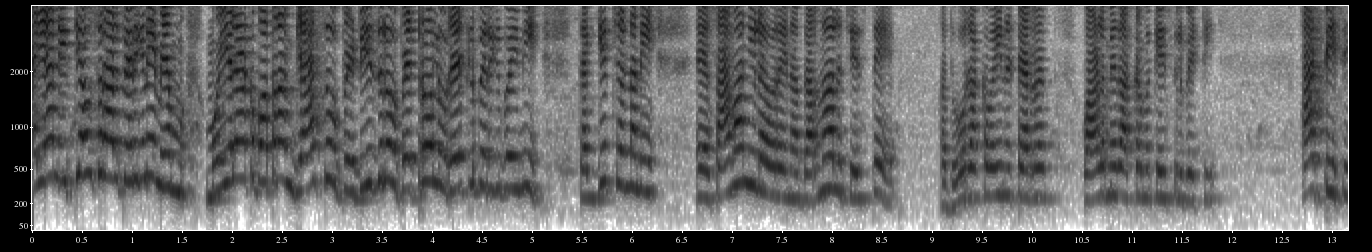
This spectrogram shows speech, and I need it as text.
అయ్యా నిత్యావసరాలు పెరిగినాయి. మేము మొయ్యలేకపోతున్నాం. గ్యాస్ డీజిల్ పెట్రోల్ రేట్లు పెరిగిపోయినాయి. తగ్గించండి అని సామాన్యులు ఎవరైనా ధర్నాలు చేస్తే అదో రకమైన టెర్రర్. వాళ్ళ మీద అక్రమ కేసులు పెట్టి ఆర్టీసీ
